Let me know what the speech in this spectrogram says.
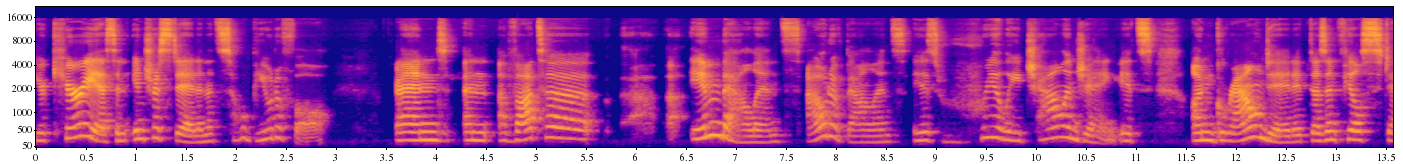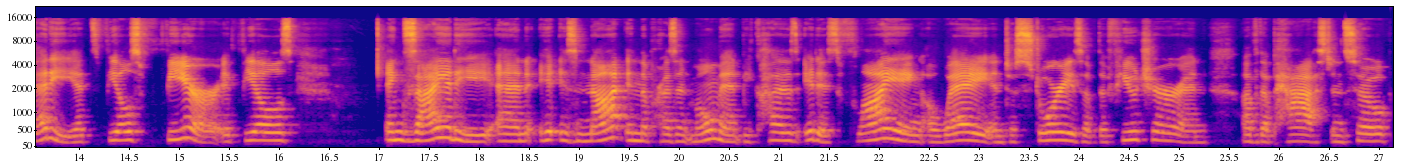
you're curious and interested and that's so beautiful. And an avata uh, imbalance out of balance is really challenging. It's ungrounded. It doesn't feel steady. It feels fear. It feels anxiety. And it is not in the present moment because it is flying away into stories of the future and of the past. And so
